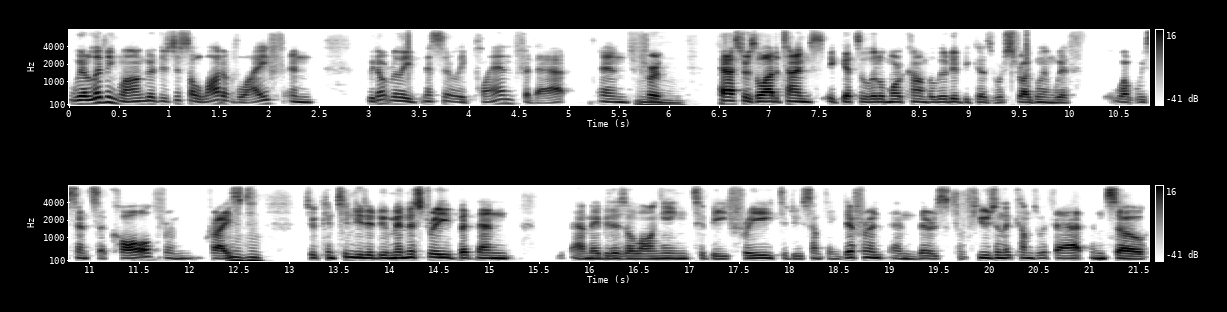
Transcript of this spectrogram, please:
we're living longer. There's just a lot of life, and we don't really necessarily plan for that. And for mm. pastors, a lot of times it gets a little more convoluted because we're struggling with what we sense a call from Christ mm-hmm. To continue to do ministry, but then uh, maybe there's a longing to be free to do something different, and there's confusion that comes with that. And so,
